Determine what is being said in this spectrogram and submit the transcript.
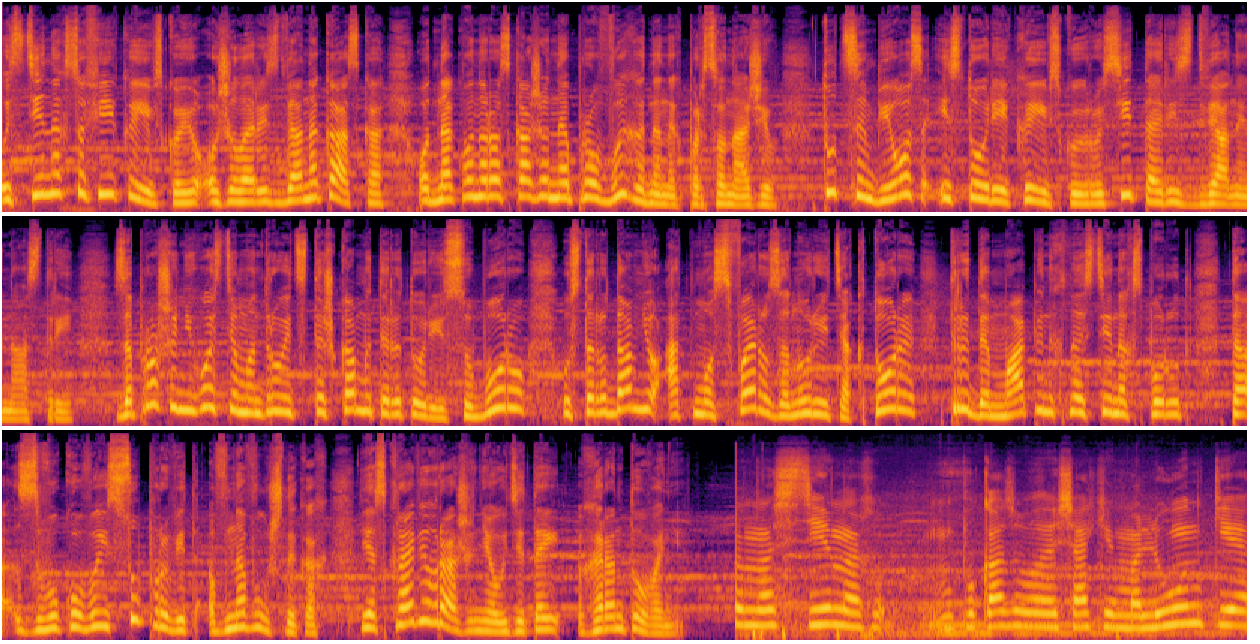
У стінах Софії Київської ожила різдвяна казка. Однак вона розкаже не про вигаданих персонажів. Тут симбіоз історії Київської Русі та різдвяний настрій. Запрошені гості мандрують стежками території собору. У стародавню атмосферу занурюють актори, 3D-мапінг на стінах споруд та звуковий супровід в навушниках. Яскраві враження у дітей гарантовані. На стінах показували всякі малюнки.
